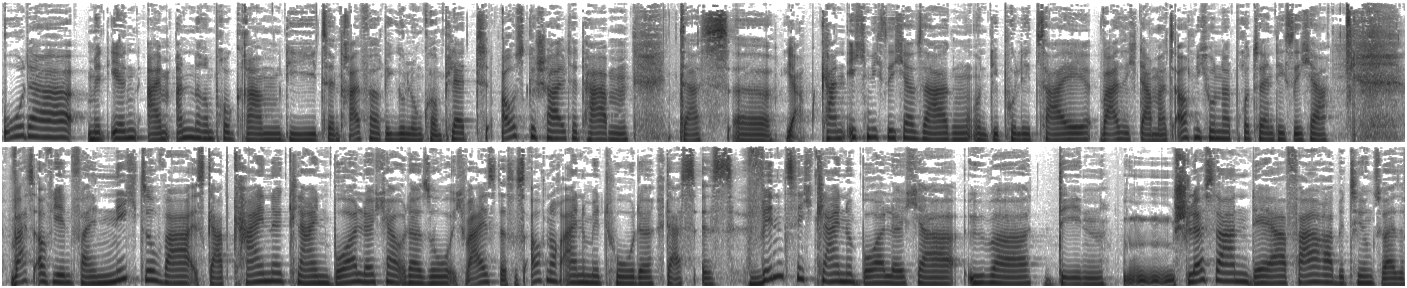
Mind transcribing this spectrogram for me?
oder mit irgendeinem anderen Programm die Zentralverriegelung komplett ausgeschaltet haben. Das äh, ja kann ich nicht sicher sagen und die Polizei war sich damals auch nicht hundertprozentig sicher. Was auf jeden Fall nicht so war, es gab keine kleinen Bohrlöcher oder so. Ich weiß, das ist auch noch eine Methode, dass es winzig kleine Bohrlöcher über den mm, Schlössern der Fahrer beziehungsweise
